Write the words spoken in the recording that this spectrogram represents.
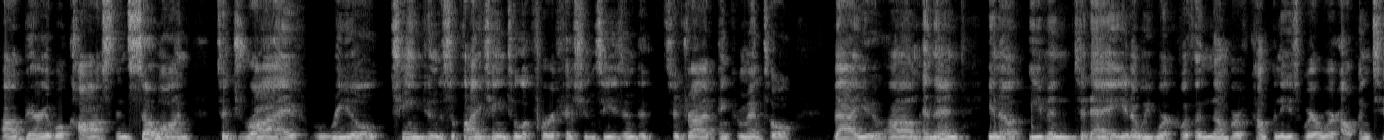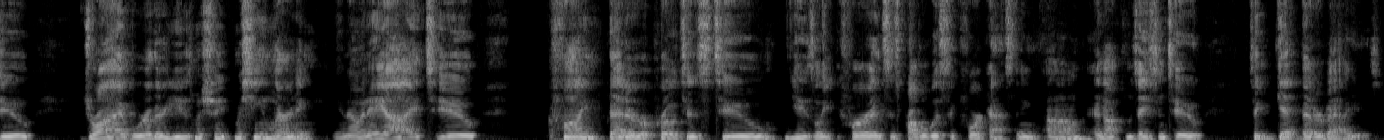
uh, variable cost and so on to drive real change in the supply chain to look for efficiencies and to, to drive incremental value. Um, and then you know, even today, you know, we work with a number of companies where we're helping to drive where they use machine, machine learning, you know, and AI to find better approaches to use, like, for instance, probabilistic forecasting um, and optimization to to get better values.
